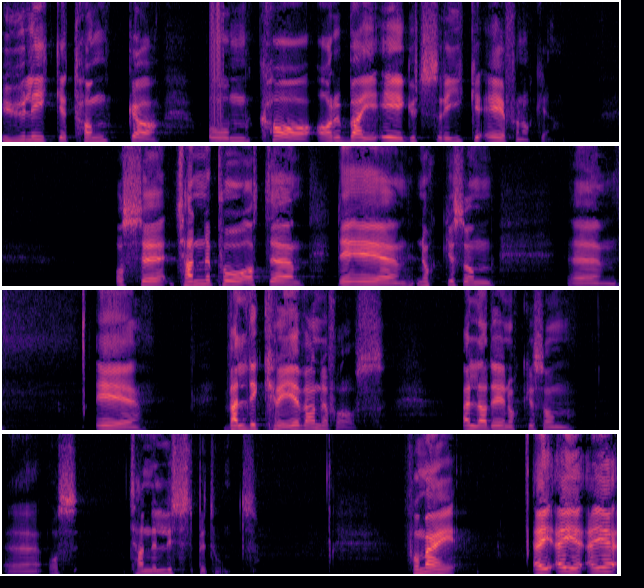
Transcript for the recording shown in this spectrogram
ulike tanker om hva arbeidet i Guds rike er for noe. Vi kjenner på at eh, det er noe som eh, er veldig krevende for oss. Eller det er noe som eh, oss kjenner lystbetont. For meg jeg, jeg, jeg,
